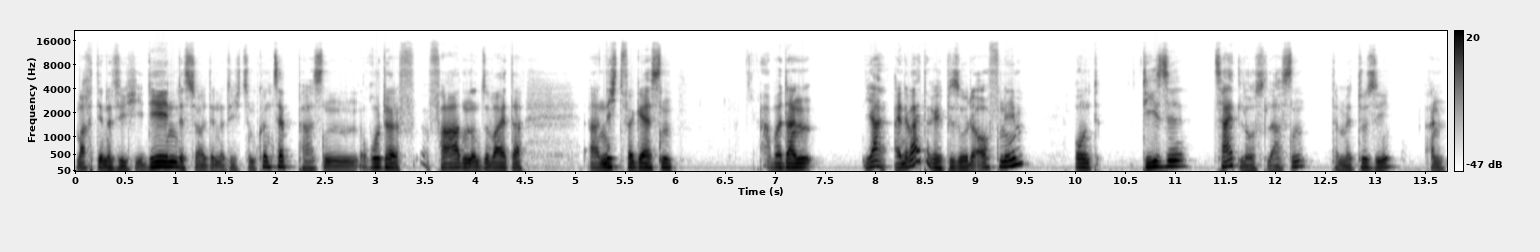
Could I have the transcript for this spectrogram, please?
Mach dir natürlich Ideen, das sollte natürlich zum Konzept passen, roter Faden und so weiter, äh, nicht vergessen. Aber dann, ja, eine weitere Episode aufnehmen und diese Zeit loslassen, damit du sie an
